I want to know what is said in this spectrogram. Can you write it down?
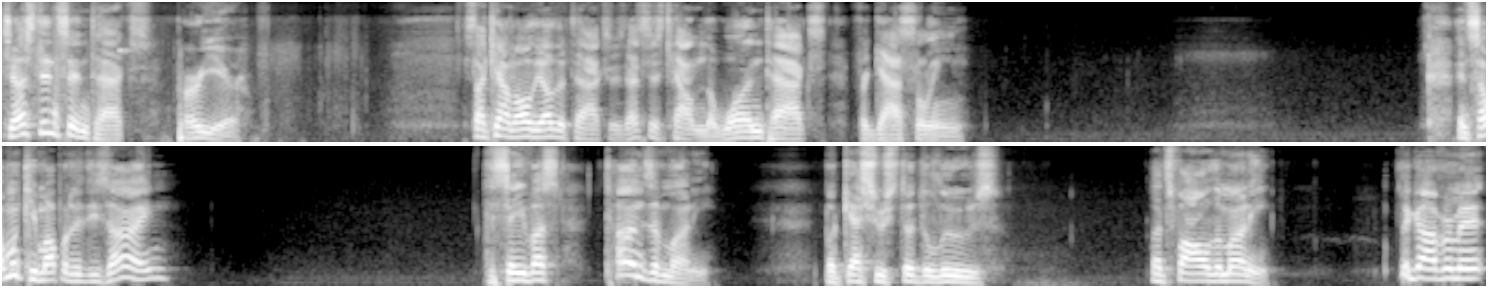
Just in per year. It's not counting all the other taxes. That's just counting the one tax for gasoline. And someone came up with a design to save us tons of money. But guess who stood to lose? Let's follow the money. The government.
